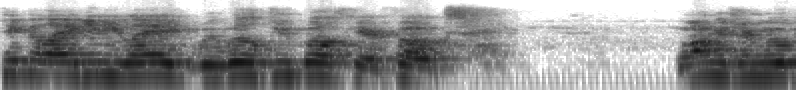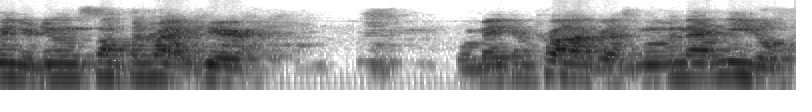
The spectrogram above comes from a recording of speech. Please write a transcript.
Pick a leg, any leg. We will do both here, folks. As long as you're moving, you're doing something right here. We're making progress, moving that needle.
